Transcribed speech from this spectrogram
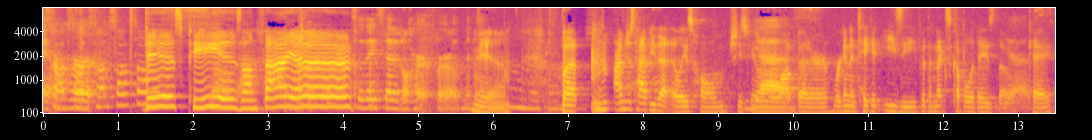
it Stop, hurt. stop, stop, stop, stop. this pee is on fire. So they said it'll hurt for a minute. Yeah. Oh but I'm just happy that Ellie's home. She's feeling a lot better. We're going to take it easy for the next couple of days, though. Yes. Okay?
